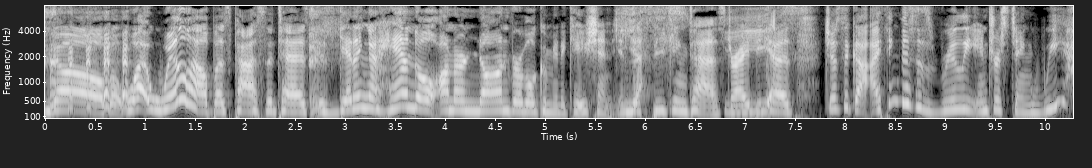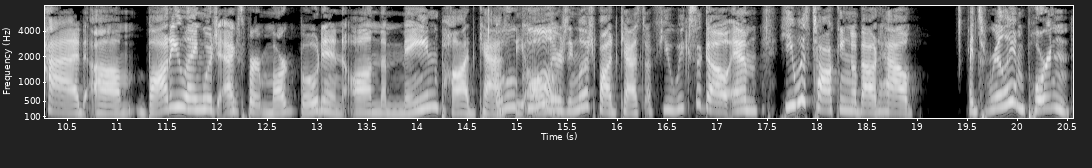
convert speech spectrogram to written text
No, but what will help us pass the test is getting a handle on our nonverbal communication in Yes. the speaking test, right? Yes. Because Jessica, I think this is really interesting. We had um, body language expert Mark Bowden on the main podcast, Ooh, the cool. All Ears English podcast, a few weeks ago, and he was talking about how it's really important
